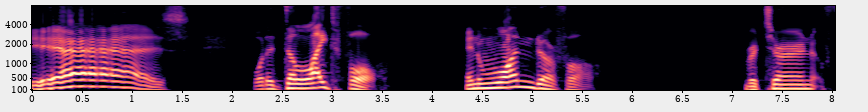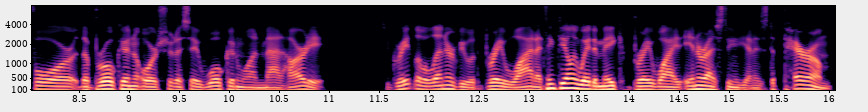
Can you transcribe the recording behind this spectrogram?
Yes! What a delightful and wonderful return for the broken, or should I say, woken one, Matt Hardy. It's a great little interview with Bray Wyatt. I think the only way to make Bray Wyatt interesting again is to pair him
